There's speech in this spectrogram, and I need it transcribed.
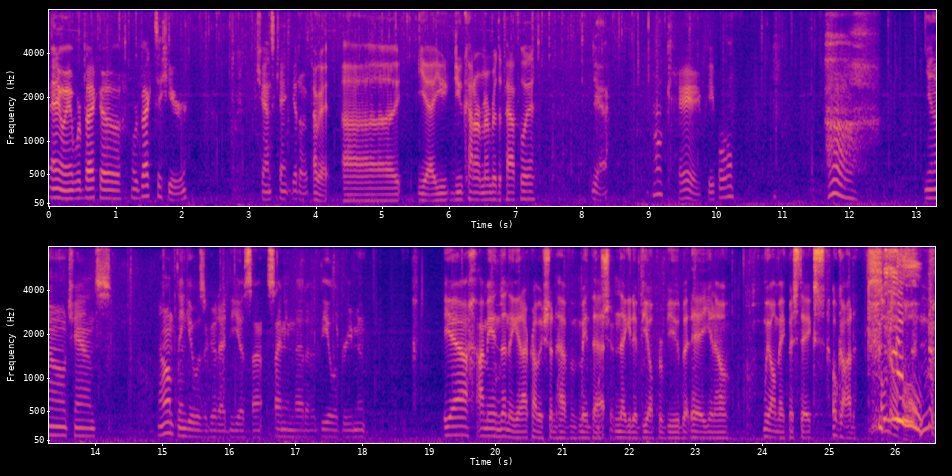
Anyway, we're back. Uh, we're back to here. Chance can't get up. Okay. Uh, yeah. You, do you kind of remember the pathway? Yeah. Okay, people. you know, Chance. I don't think it was a good idea si- signing that uh, deal agreement. Yeah, I mean, then again, I probably shouldn't have made that negative Yelp review, but hey, you know, we all make mistakes. Oh god. Oh no.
